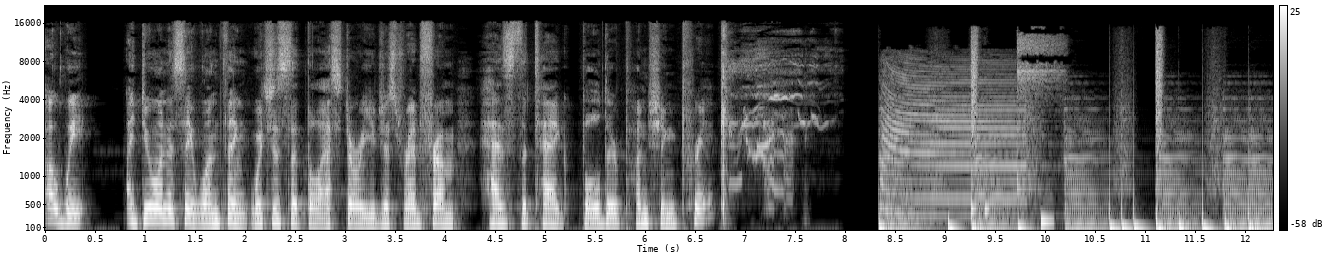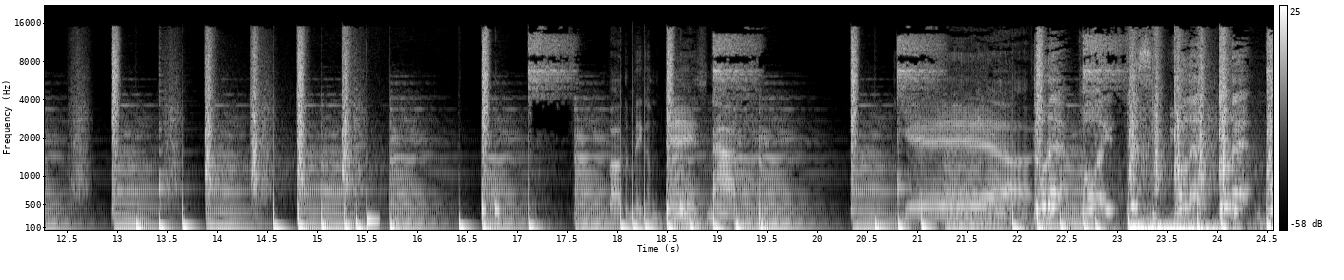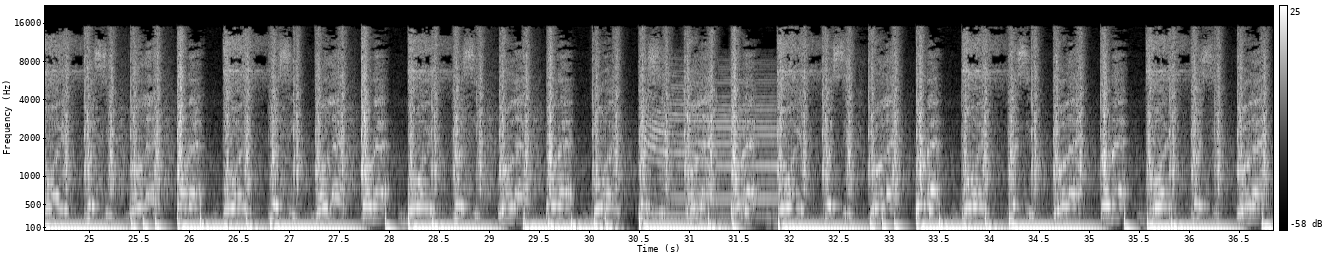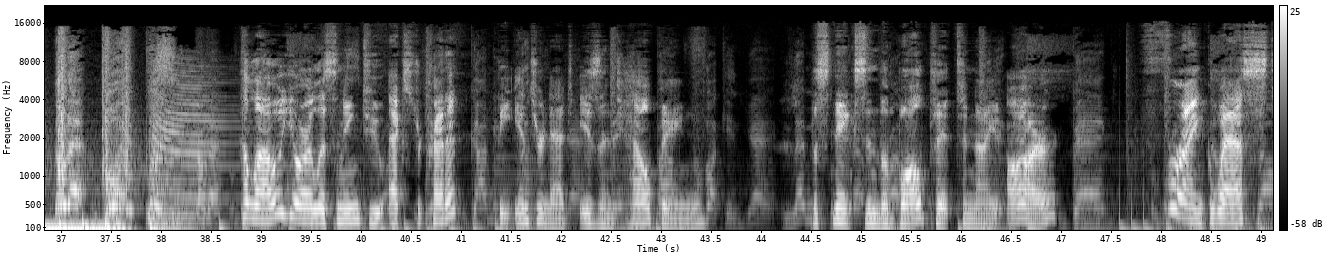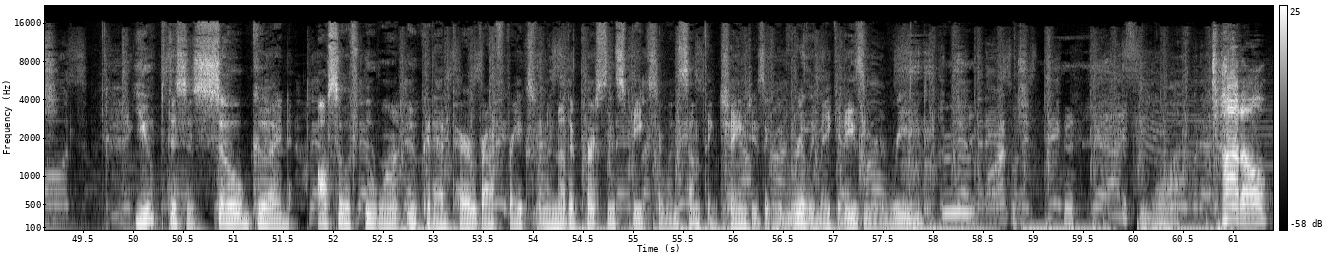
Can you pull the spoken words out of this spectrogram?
Oh wait, I do want to say one thing, which is that the last story you just read from has the tag boulder punching prick. listening to Extra Credit. The internet isn't helping. fucking, yeah. Let me The snakes in the ball pit tonight are Frank West, Yoop, this is so good. Also, if you want, you could add paragraph breaks when another person speaks or when something changes. It would really make it easier to read. you want If you want. Tuttle,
